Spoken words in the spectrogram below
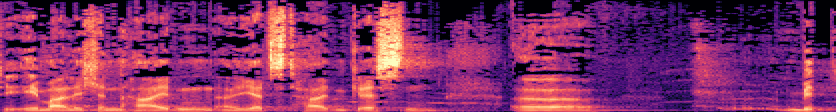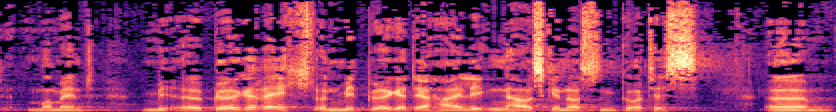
die ehemaligen Heiden, äh, jetzt Heidenchristen, äh, mit, Moment, äh, Bürgerrecht und Mitbürger der Heiligen Hausgenossen Gottes. Ähm,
